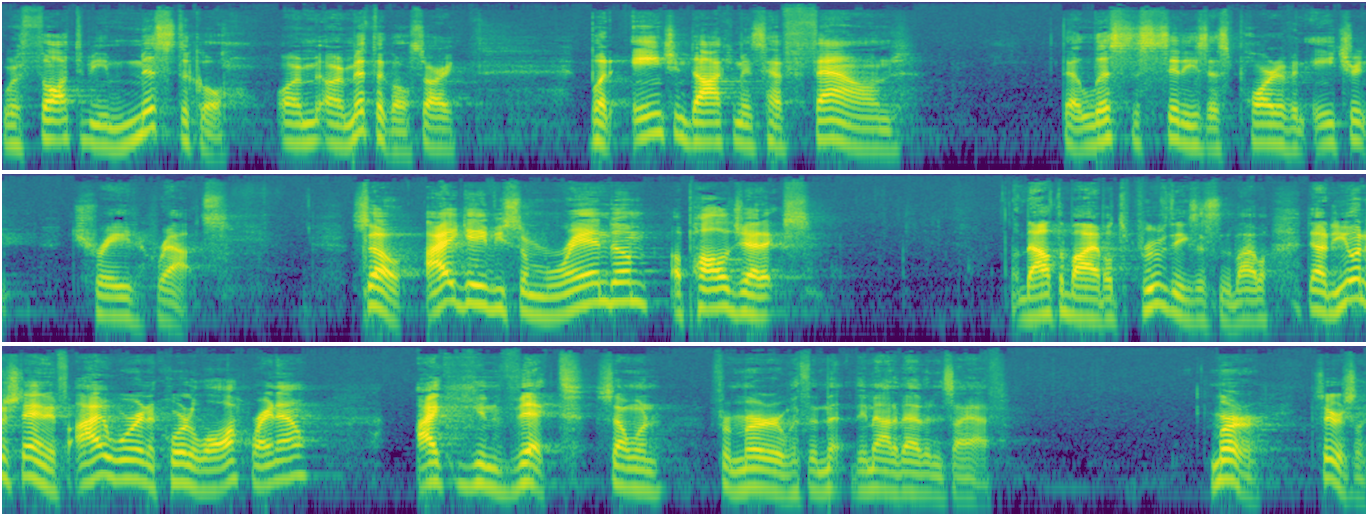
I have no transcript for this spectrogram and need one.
were thought to be mystical, or, or mythical, sorry, but ancient documents have found that lists the cities as part of an ancient trade routes. So, I gave you some random apologetics about the Bible to prove the existence of the Bible. Now, do you understand if I were in a court of law right now, I can convict someone for murder with the, the amount of evidence I have? Murder, seriously.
